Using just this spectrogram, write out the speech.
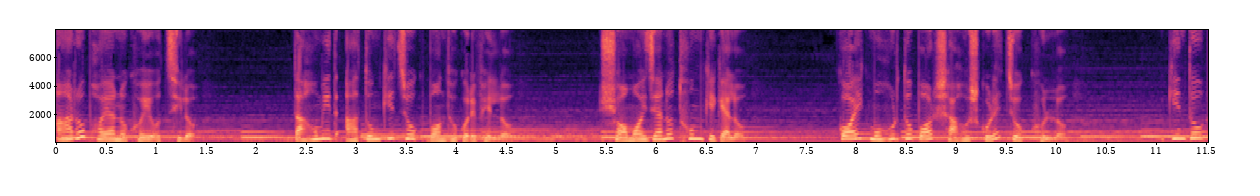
আরও ভয়ানক হয়ে উঠছিল। তাহমিদ আতঙ্কে চোখ বন্ধ করে ফেলল। সময় যেন থমকে গেল। কয়েক মুহূর্ত পর সাহস করে চোখ খুলল। কিন্তু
